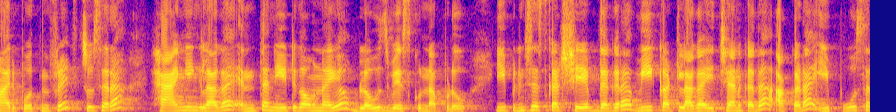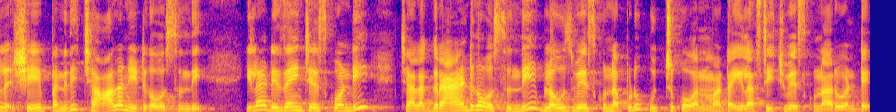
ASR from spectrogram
మారిపోతుంది ఫ్రెండ్స్. చూసారా? హ్యాంగింగ్ లాగా ఎంత నీట్గా ఉన్నాయో బ్లౌజ్ వేసుకున్నప్పుడు. ఈ ప్రిన్సెస్ కట్ షేప్ దగ్గర వీ కట్ లాగా ఇచ్చాను కదా అక్కడ ఈ పూసల షేప్ అనేది చాలా నీట్గా వస్తుంది. ఇలా డిజైన్ చేసుకోండి. చాలా గ్రాండ్గా వస్తుంది. బ్లౌజ్ వేసుకున్నప్పుడు గుచ్చుకోవన్నమాట. ఇలా స్టిచ్ వేసుకున్నారు అంటే.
